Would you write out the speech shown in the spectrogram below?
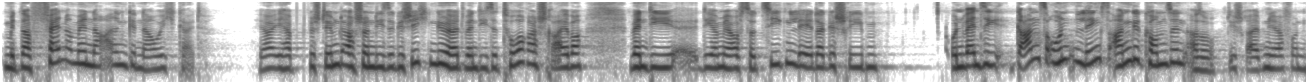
mit einer phänomenalen Genauigkeit. Ja, ihr habt bestimmt auch schon diese Geschichten gehört, wenn diese Tora-Schreiber, wenn die, die haben ja auf so Ziegenleder geschrieben, und wenn sie ganz unten links angekommen sind, also die schreiben ja von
